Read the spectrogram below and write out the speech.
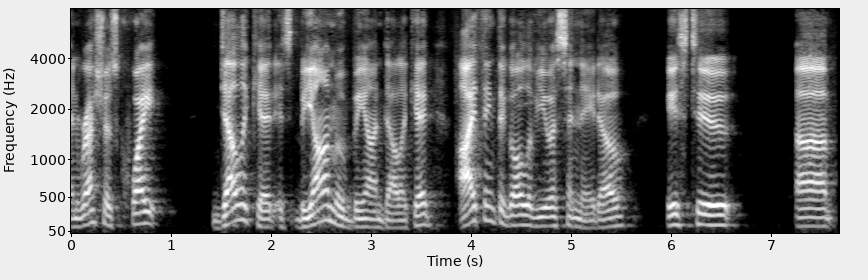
and Russia is quite delicate. It's beyond move beyond delicate. I think the goal of U.S. and NATO is to uh,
